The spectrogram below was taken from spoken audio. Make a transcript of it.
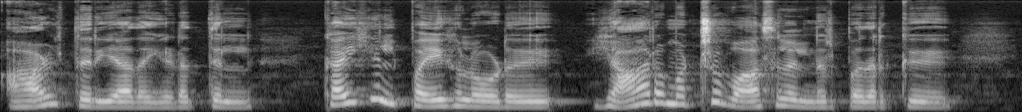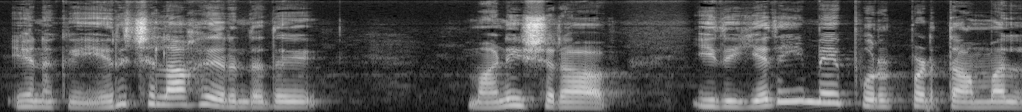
ஆள் தெரியாத இடத்தில் கையில் பைகளோடு யாருமற்ற வாசலில் நிற்பதற்கு எனக்கு எரிச்சலாக இருந்தது. மணிஷ்ராவ் இது எதையுமே பொருட்படுத்தாமல்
